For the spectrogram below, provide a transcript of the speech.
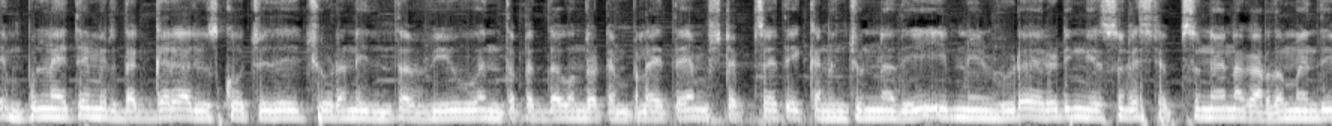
టెంపుల్ అయితే మీరు దగ్గరగా చూసుకోవచ్చు. ఇది చూడండి ఇంత వ్యూ ఎంత పెద్దగా ఉందో టెంపుల్ అయితే. స్టెప్స్ అయితే ఇక్కడ నుంచి ఉన్నది. నేను వీడియో ఎడిటింగ్ చేస్తుంటే స్టెప్స్ ఉన్నాయి నాకు అర్థమైంది.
